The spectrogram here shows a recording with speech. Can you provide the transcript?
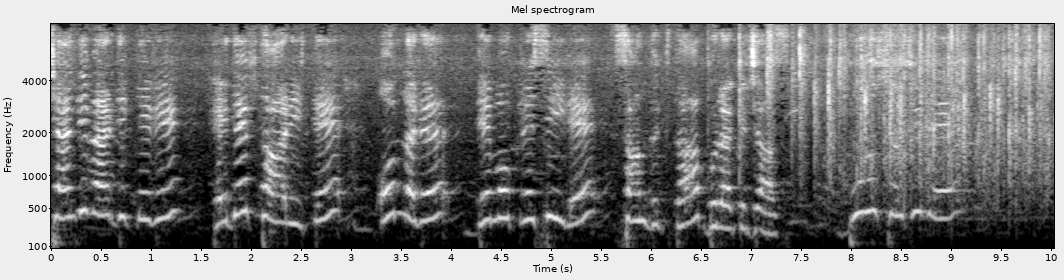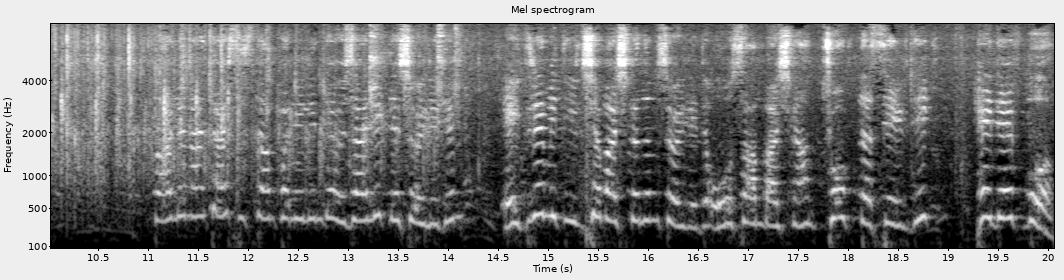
Kendi verdikleri hedef tarihte onları demokrasiyle sandıkta bırakacağız. Bu sözü de Parlamenter Sistem Paneli'nde özellikle söyledim. Edremit ilçe başkanım söyledi. Oğuzhan Başkan çok da sevdik. Hedef bu.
